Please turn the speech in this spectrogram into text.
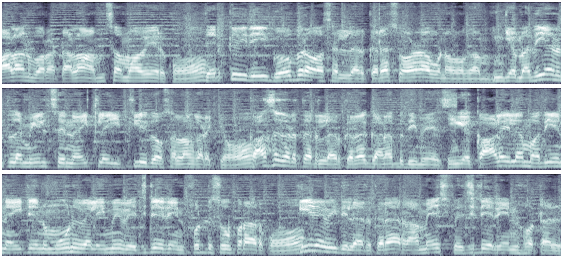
காளான் பரோட்டாலாம் அம்சமாவே இருக்கும். தெற்கு வீதி கோபுர வாசல்ல இருக்கிற சோழா உணவகம். இங்க மதியானத்துல மீல்ஸ் நைட்ல இட்லி தோசை எல்லாம் கிடைக்கும். காசு தெருல இருக்கிற கணபதி மேஸ் இங்க காலையில மதியம் நைட்டு மூணு வேலையுமே வெஜிடேரியன் ஃபுட் சூப்பரா இருக்கும். கீழ வீதியில இருக்கிற ரமேஷ் வெஜிடேரியன் ஹோட்டல்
